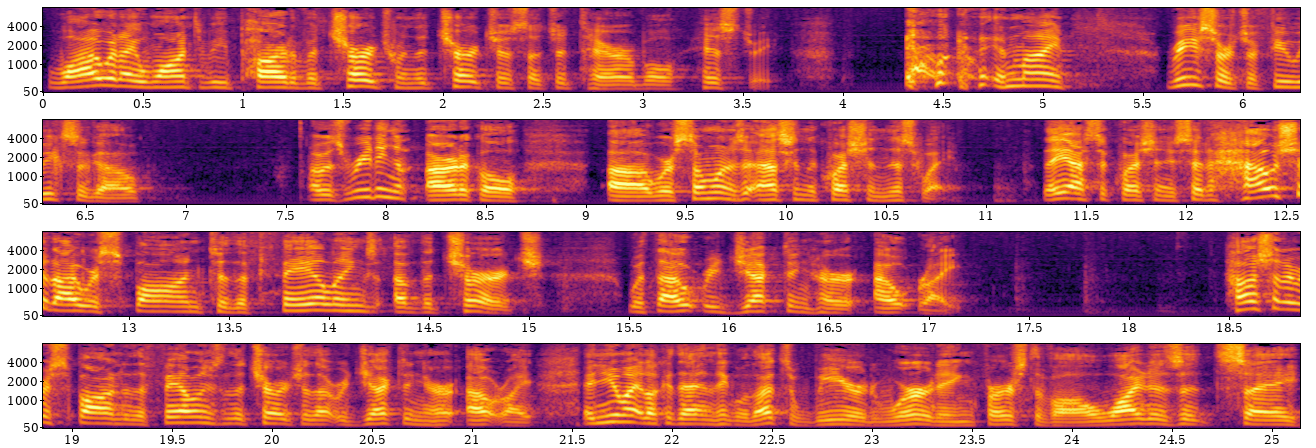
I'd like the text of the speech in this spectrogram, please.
why would I want to be part of a church when the church has such a terrible history? In my research a few weeks ago, I was reading an article uh, where someone was asking the question this way. They asked the question, they said, How should I respond to the failings of the church without rejecting her outright? How should I respond to the failings of the church without rejecting her outright? And you might look at that and think, well, that's weird wording, first of all. Why does it say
